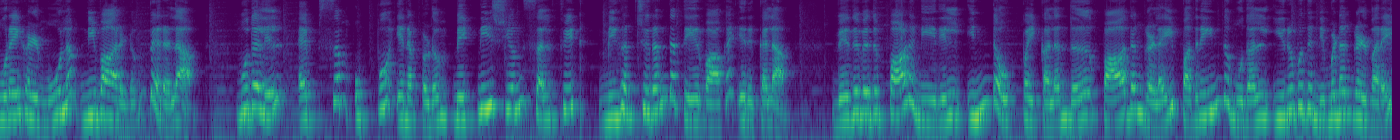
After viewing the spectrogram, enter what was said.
முறைகள் மூலம் நிவாரணம் பெறலாம். முதலில் எப்சம் உப்பு எனப்படும் மெக்னீசியம் சல்பேட் மிகச்சிறந்த தேர்வாக இருக்கலாம். வெதுவெதுப்பான நீரில் இந்த உப்பை கலந்து பாதங்களை பதினைந்து முதல் இருபது நிமிடங்கள் வரை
